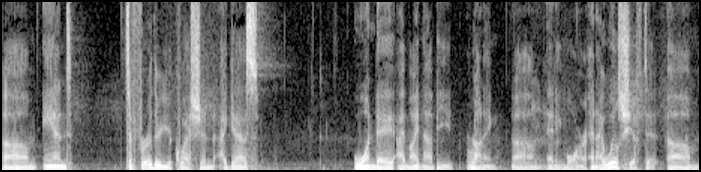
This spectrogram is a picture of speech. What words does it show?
um, and to further your question, I guess one day I might not be running um, Mm-hmm. anymore, and I will shift it um,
